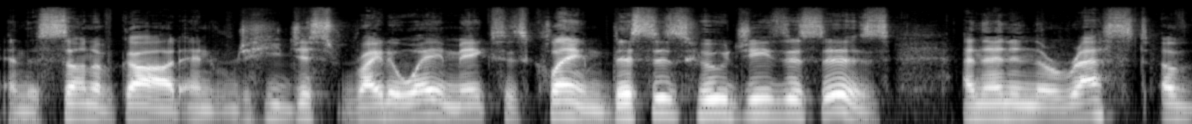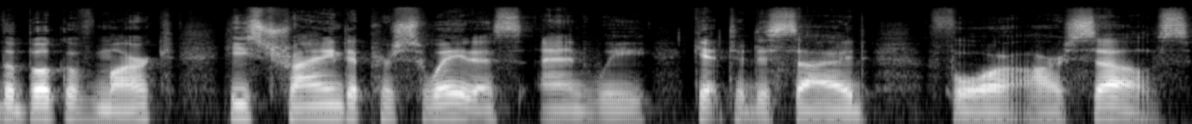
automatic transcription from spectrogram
and the Son of God. And he just right away makes his claim this is who Jesus is. And then in the rest of the book of Mark, he's trying to persuade us, and we get to decide for ourselves.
